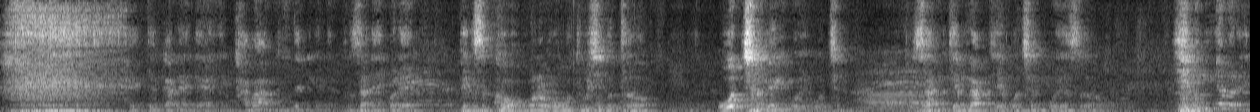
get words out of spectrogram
하, 하여튼 간에 내가 가만 안 둔다니까. 부산에 이번에 백스코 오늘 오후 2시부터 5천 명이 모여, 5천 명. 부산 경남지에 5천 모여서 혁명을 돼.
